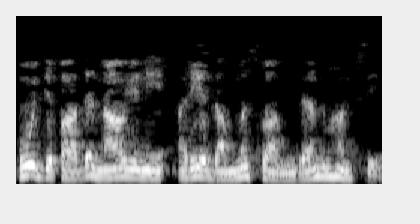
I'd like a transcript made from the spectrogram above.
පූජ්‍යපාද නා වූ යනේ අරිය ධම්ම ස්වාමීන් වහන්සේ.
